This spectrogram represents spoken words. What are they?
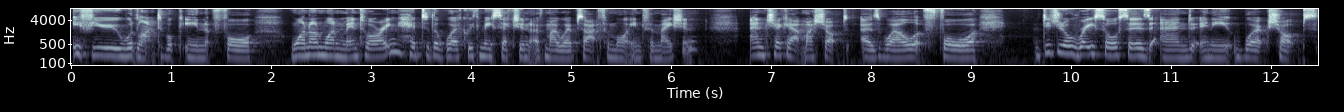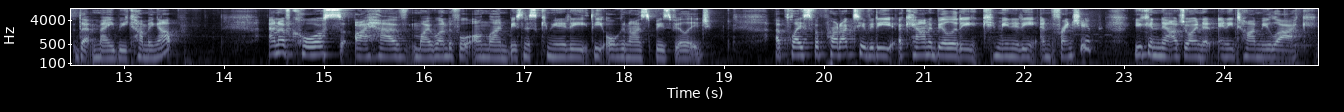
If you would like to book in for one on one mentoring, head to the Work With Me section of my website for more information and check out my shop as well for digital resources and any workshops that may be coming up. And of course, I have my wonderful online business community, the Organised Biz Village, a place for productivity, accountability, community, and friendship. You can now join at any time you like.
